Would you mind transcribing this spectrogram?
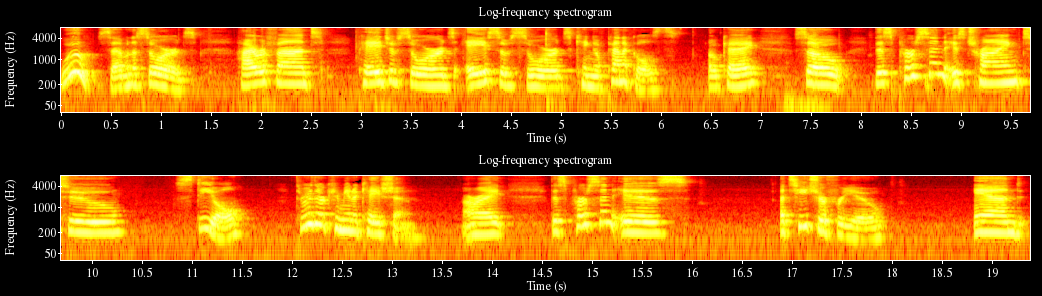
Woo, Seven of Swords, Hierophant, Page of Swords, Ace of Swords, King of Pentacles. Okay, so this person is trying to steal through their communication. All right. This person is a teacher for you and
